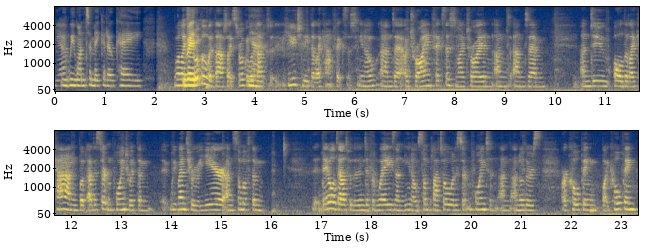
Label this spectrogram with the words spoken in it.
Yeah. We, we want to make it okay. Well, I But- struggle with that. I struggle Yeah. with that hugely. That I can't fix it, you know, and uh, I try and fix it, and I try and and and um, and do all that I can. But at a certain point with them, we went through a year, and some of them, they all dealt with it in different ways, and you know, some plateau at a certain point, and and, and others are coping by coping,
